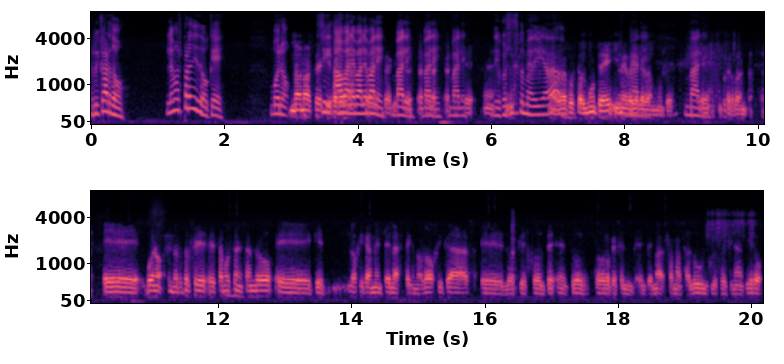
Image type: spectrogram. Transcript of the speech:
Ricardo, ¿le hemos perdido o qué? Bueno, no, no, sí, ah, vale, vale, vale, vale, vale, vale. Digo, ¿qué susto me había dado? Me había puesto el mute y me había quedado en mute. Vale. perdón. Eh, bueno, nosotros eh, estamos pensando eh, que, lógicamente, las tecnológicas, lo que es todo, todo, lo que es el, tema de salud, incluso el financiero,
